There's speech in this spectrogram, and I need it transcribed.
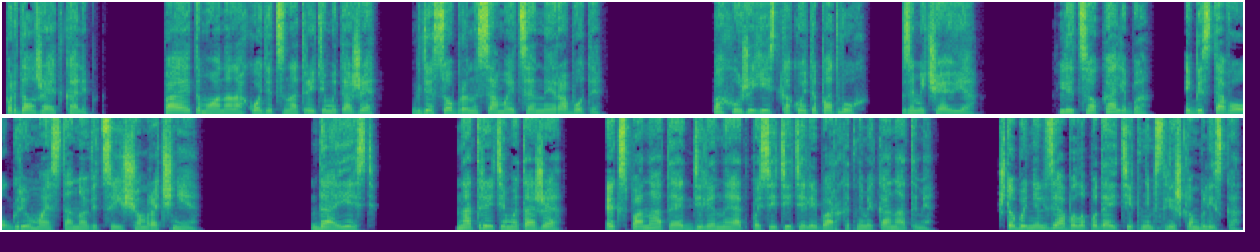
продолжает Калиб. Поэтому она находится на третьем этаже, где собраны самые ценные работы. Похоже, есть какой-то подвох, замечаю я. Лицо Калиба, и без того угрюмое, становится еще мрачнее. Да, есть. На третьем этаже экспонаты отделены от посетителей бархатными канатами, чтобы нельзя было подойти к ним слишком близко.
